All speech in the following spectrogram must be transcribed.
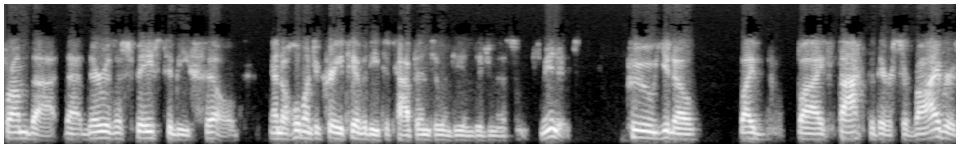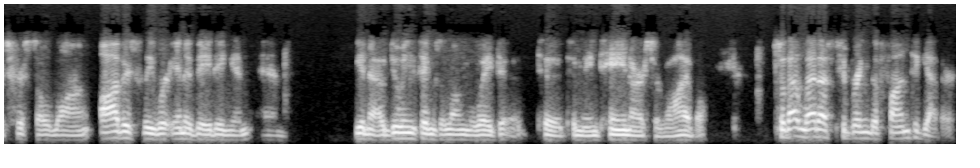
from that, that there is a space to be filled and a whole bunch of creativity to tap into in the indigenous communities who, you know, by, by fact that they're survivors for so long, obviously we're innovating and, and, you know, doing things along the way to, to, to maintain our survival. So that led us to bring the fund together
